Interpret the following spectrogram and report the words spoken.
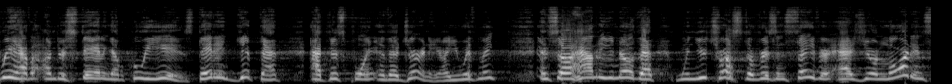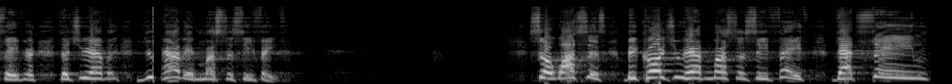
we have an understanding of who he is. They didn't get that at this point in their journey. Are you with me? And so, how many of you know that when you trust the risen Savior as your Lord and Savior, that you have a, you have a mustard seed faith? So, watch this. Because you have mustard seed faith, that same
